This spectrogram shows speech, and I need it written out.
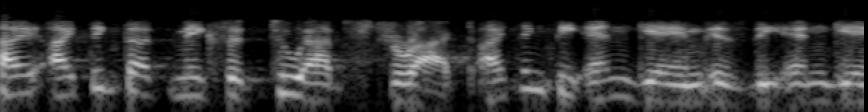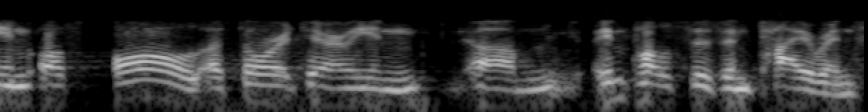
I, I think that makes it too abstract. I think the end game is the end game of all authoritarian um, impulses and tyrants.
